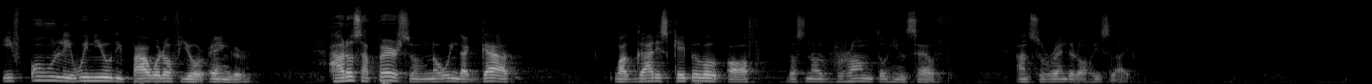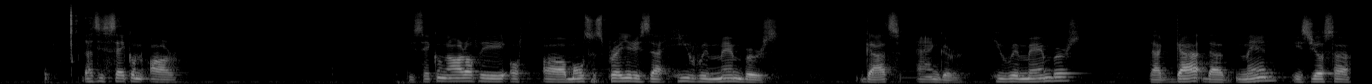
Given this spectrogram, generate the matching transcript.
If only we knew the power of your anger. How does a person, knowing that God, what God is capable of, does not run to himself and surrender all his life? That's the second R the second R of, the, of uh, Moses' prayer is that he remembers God's anger. He remembers that God, that man is just a,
